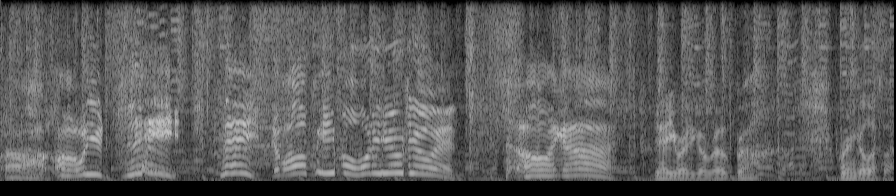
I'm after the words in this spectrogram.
Oh, oh, what are you, Nate? Nate, of all people, what are you doing? Oh my God. Yeah, you ready to go rogue, bro? We're gonna go left, look.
